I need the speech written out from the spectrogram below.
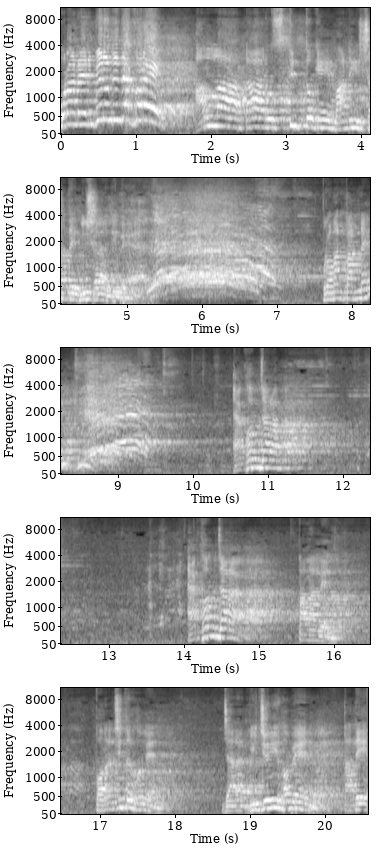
কোরআনের বিরোধিতা করে, আল্লাহ তার অস্তিত্বকে মাটির সাথে মিশায় দিবে। প্রমাণ পান নাই? এখন যারা এখন যারা পালালেন, পরাজিত হলেন, যারা বিজয়ী হবেন, তাদের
